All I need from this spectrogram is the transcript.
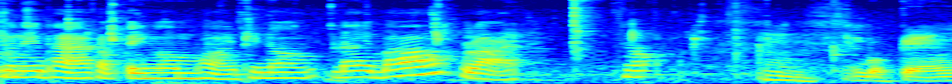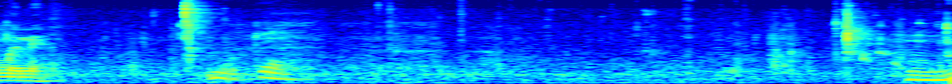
วันนี้พากับไปงมหอยพี่น้องได้บ้าหลายเนาะอืมบวกแกงมาเนี่ยโอเคอืม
